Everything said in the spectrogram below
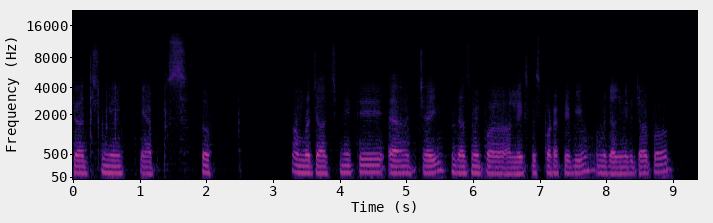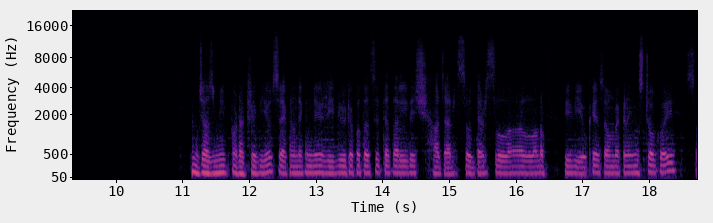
জাজমি অ্যাপস তো আমরা জাজমিতে যাই। Judge me AliExpress product review আমরা জাজমিতে যাওয়ার পর জাজমি প্রোডাক্ট রিভিউ সো এখানে দেখেন যে রিভিউটা কত আছে? তেতাল্লিশ হাজার। So that's lot of review okay so আমরা এখানে ইনস্টল করি। সো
